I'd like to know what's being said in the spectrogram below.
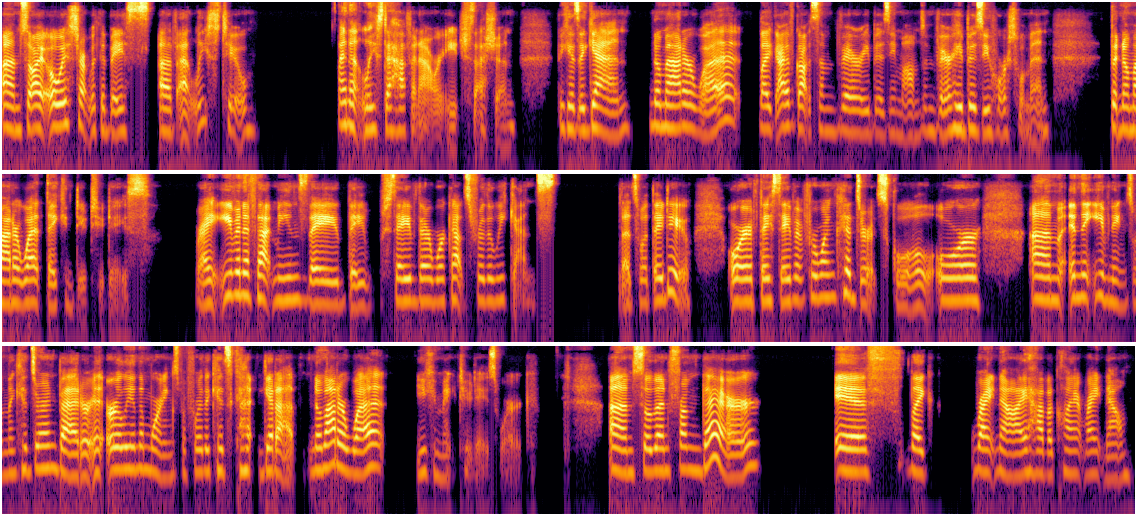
Um, so I always start with a base of at least two and at least a half an hour each session. Because again, no matter what, like I've got some very busy moms and very busy horsewomen, but no matter what, they can do two days, right? Even if that means they they save their workouts for the weekends. That's what they do. Or if they save it for when kids are at school, or um, in the evenings when the kids are in bed, or early in the mornings before the kids get up. No matter what, you can make two days work. Um, so then from there, if like right now, I have a client right now.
